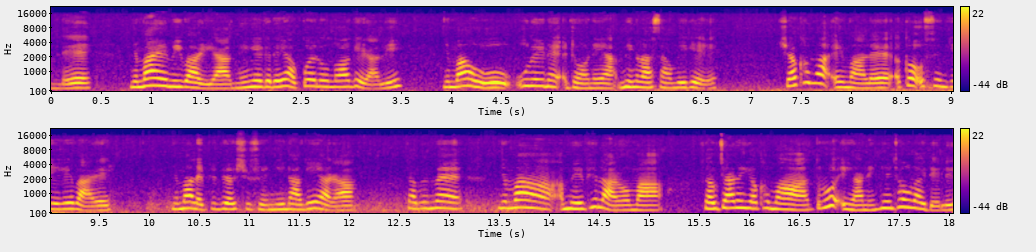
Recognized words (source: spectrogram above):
မလဲ ညီမရဲ့မိဘတွေကငယ်ငယ်ကလေးကကွယ်လွန်သွားခဲ့တာလေညီမကိုဦးလေးနဲ့အတော်နဲ့ကမင်္ဂလာဆောင်ပေးခဲ့တယ်ရောက်ခမအိမ်မှာလည်းအကုတ်အဆင်ပြေခဲ့ပါတယ်ညီမလည်းပျော်ပျော်ရွှင်ရွှင်နေလာခဲ့ရတာဒါပေမဲ့ညီမအမေဖြစ်လာတော့မှယောက်ျားနဲ့ရောက်ခမကသူတို့အိမ်ကနေနှင်ထုတ်လိုက်တယ်လေ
